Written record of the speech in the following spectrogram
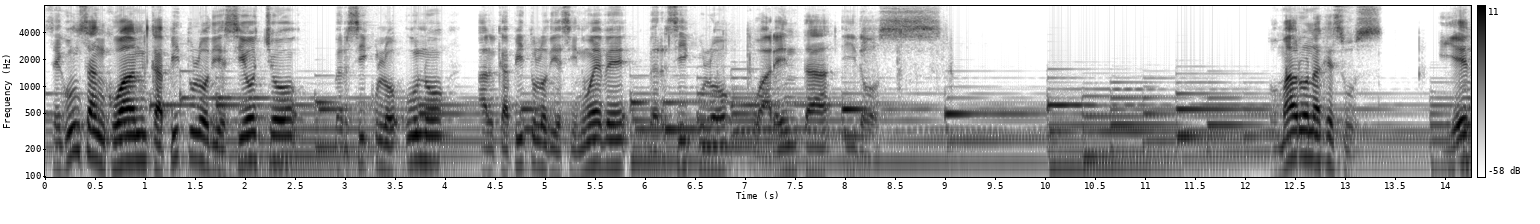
según San Juan capítulo 18 versículo 1 al capítulo 19 versículo 42. Tomaron a Jesús y él,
